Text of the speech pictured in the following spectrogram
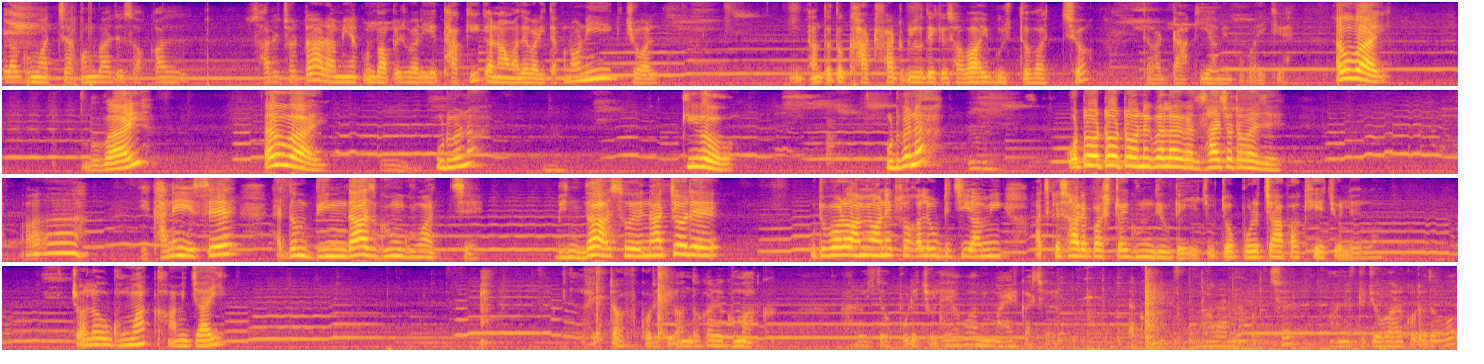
বেলা ঘুমাচ্ছে। এখন বাজে সকাল সাড়ে ছটা আর আমি এখন বাপের বাড়ি থাকি, কেন আমাদের বাড়িতে এখন অনেক জল। অন্তত খাট ফাটগুলো দেখে সবাই বুঝতে পারছ। তো এবার ডাকি আমি বুবাইকে। বুবাই! বুবাই! বুবাই! উঠবে না? কি গো? উঠবে না? ওটো ওটো ওটো অনেক বেলা হয়ে গেছে, সাড়ে ছটা বাজে। এখানে এসে একদম বিন্দাস ঘুম ঘুমাচ্ছে। বিন্দাস হয়ে না চড়ে উঠে পড়ো, আমি অনেক সকালে উঠেছি, আমি আজকে সাড়ে পাঁচটায় ঘুম দিয়ে উঠে গেছি। উঠে পরে চা ফা খেয়ে চলে এলাম। চলো ঘুমাক, আমি যাই। লাইট অফ করে দিই অন্ধকারে ঘুমাক। আর ওই যে উপরে চলে যাব, আমি মায়ের কাছে। এখন মা রান্না করছে মানে একটু জোগাড় করে দেবো।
